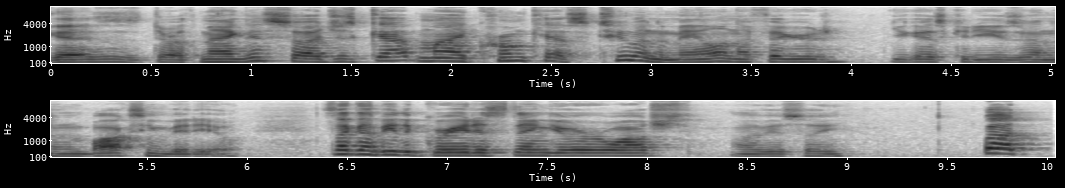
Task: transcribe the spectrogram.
guys, this is Darth Magnus. So I just got my Chromecast 2 in the mail and I figured you guys could use it in an unboxing video. It's not going to be the greatest thing you ever watched, obviously. But,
